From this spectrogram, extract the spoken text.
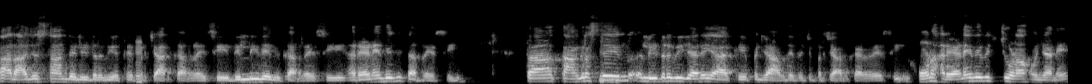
ਤਾਂ ਰਾਜਸਥਾਨ ਦੇ ਲੀਡਰ ਵੀ ਇੱਥੇ ਪ੍ਰਚਾਰ ਕਰ ਰਹੇ ਸੀ ਦਿੱਲੀ ਦੇ ਵੀ ਕਰ ਰਹੇ ਸੀ ਹਰਿਆਣੇ ਦੇ ਵੀ ਕਰ ਰਹੇ ਸੀ। ਤਾਂ ਕਾਂਗਰਸ ਦੇ ਲੀਡਰ ਵੀ ਜਿਹੜੇ ਆ ਕੇ ਪੰਜਾਬ ਦੇ ਵਿੱਚ ਪ੍ਰਚਾਰ ਕਰ ਰਹੇ ਸੀ। ਹੁਣ ਹਰਿਆਣੇ ਦੇ ਵਿੱਚ ਚੋਣਾਂ ਹੋਈਆਂ ਨੇ।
